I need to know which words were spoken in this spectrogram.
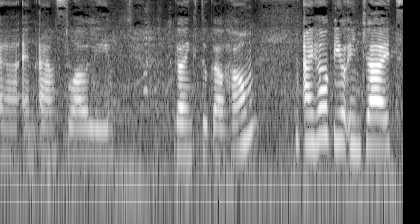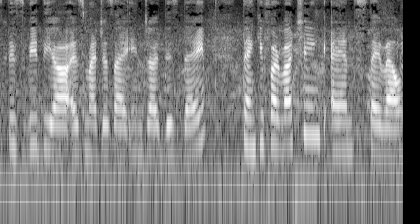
uh, and I'm slowly going to go home I hope you enjoyed this video as much as I enjoyed this day. Thank you for watching and stay well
